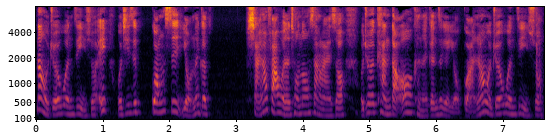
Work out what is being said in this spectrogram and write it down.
那我就会问自己说，诶，我其实光是有那个想要发文的冲动上来的时候，我就会看到，哦，可能跟这个有关，然后我就会问自己说，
